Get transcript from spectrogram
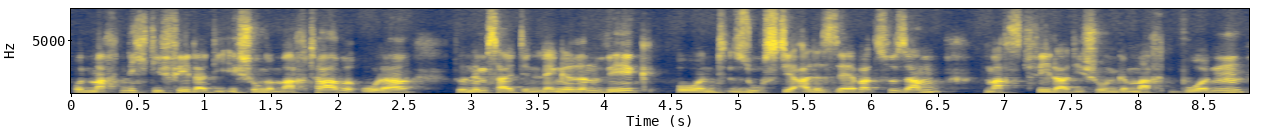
und mach nicht die Fehler, die ich schon gemacht habe, oder du nimmst halt den längeren Weg und suchst dir alles selber zusammen, machst Fehler, die schon gemacht wurden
